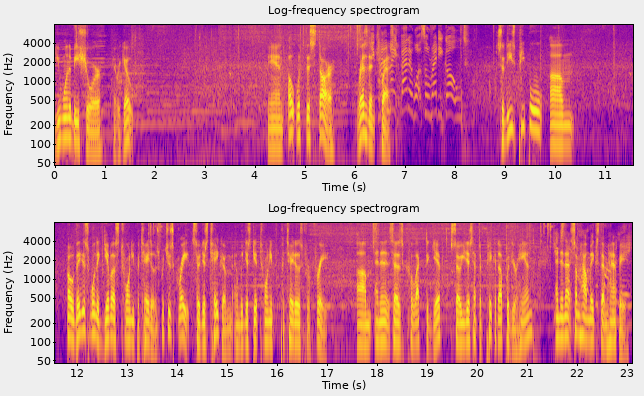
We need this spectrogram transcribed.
you want to be sure. There we go. And, oh, what's this star? Resident quest. So these people, um, oh, they just want to give us 20 potatoes, which is great. So just take them, and we just get 20 potatoes for free. Um, and then it says collect a gift, so you just have to pick it up with your hand, and then that somehow makes them happy.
